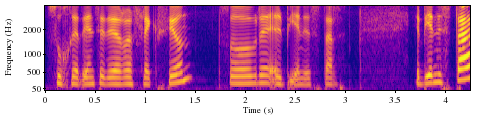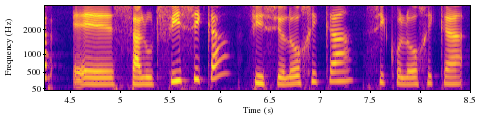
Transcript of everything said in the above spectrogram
sugerencia de reflexión sobre el bienestar. El bienestar es salud física, fisiológica, psicológica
